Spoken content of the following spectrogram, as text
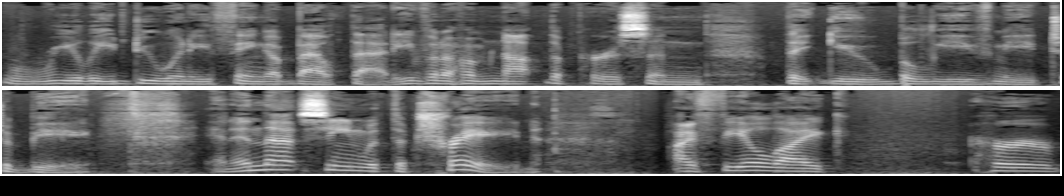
really do anything about that, even if I'm not the person that you believe me to be. And in that scene with the trade, I feel like her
